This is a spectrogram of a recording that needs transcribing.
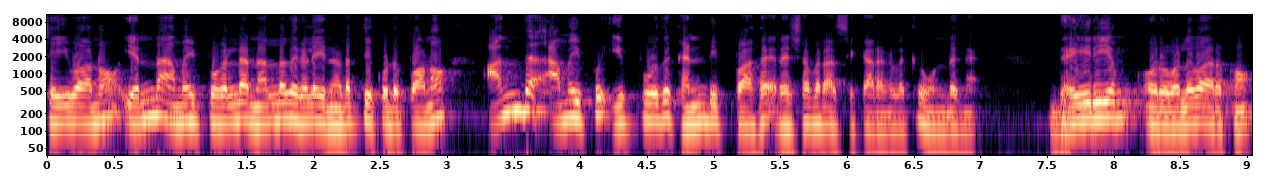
செய்வானோ என்ன அமைப்புகளில் நல்லதுகளை நடத்தி கொடுப்பானோ அந்த அமைப்பு இப்போது கண்டிப்பாக ரிஷபராசிக்காரங்களுக்கு உண்டுங்க. தைரியம் ஒரு வலுவாக இருக்கும்.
